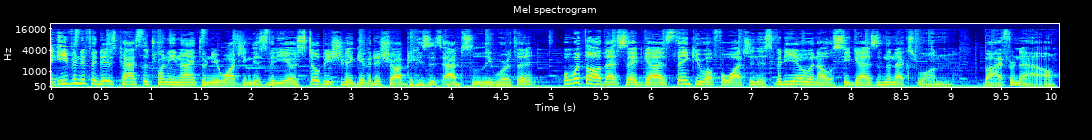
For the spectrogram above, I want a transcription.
And even if it is past the 29th when you're watching this video, still be sure to give it a shot because it's absolutely worth it. But with all that said, guys, thank you all for watching this video, and I will see you guys in the next one. Bye for now.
